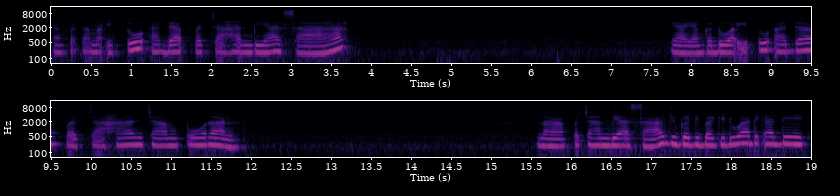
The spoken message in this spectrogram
yang pertama itu ada pecahan biasa. Ya, yang kedua itu ada pecahan campuran. Nah, pecahan biasa juga dibagi dua adik-adik.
